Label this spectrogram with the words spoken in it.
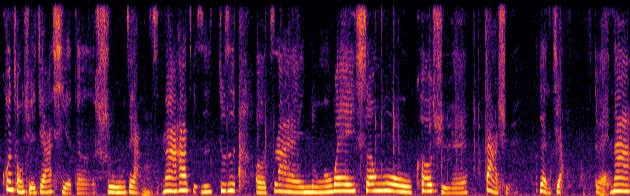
昆虫学家写的书，这样子。那他其实就是呃，在挪威生物科学大学任教。对，那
